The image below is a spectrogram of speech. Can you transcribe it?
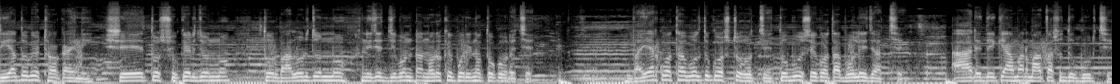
রিয়া তোকে ঠকায়নি। সে তোর সুখের জন্য, তোর ভালোর জন্য নিজের জীবনটা নরকে পরিণত করেছে। ভাইয়ার কথা বলতে কষ্ট হচ্ছে, তবুও সে কথা বলেই যাচ্ছে। আর এদিকে আমার মাথা শুধু ঘুরছে।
